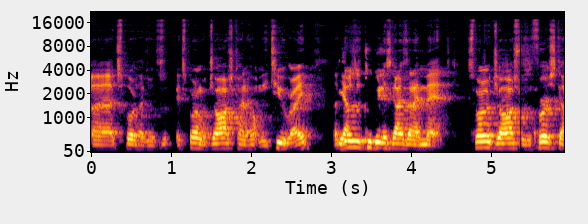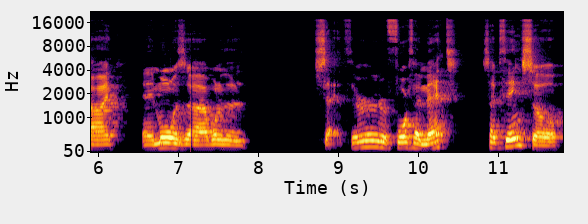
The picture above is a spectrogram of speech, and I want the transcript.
uh, explorers, like exploring with Josh, kind of helped me too, right? Like yep. those are the two biggest guys that I met. Exploring with Josh was the first guy, and Mo was uh, one of the third or fourth I met type thing. So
